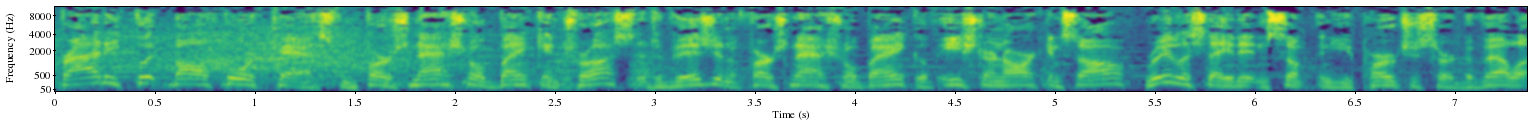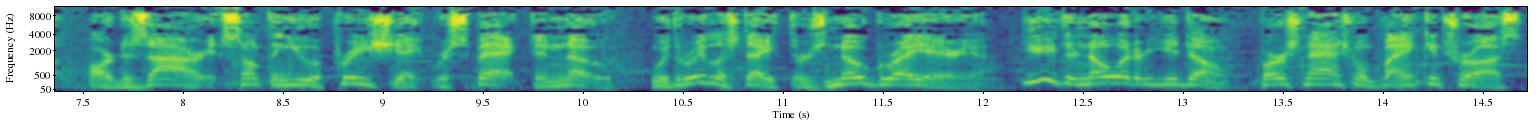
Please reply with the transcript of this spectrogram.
Friday football forecast from First National Bank and Trust, a division of First National Bank of Eastern Arkansas. Real estate isn't something you purchase or develop or desire. It's something you appreciate, respect, and know. With real estate, there's no gray area. You either know it or you don't. First National Bank and Trust,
